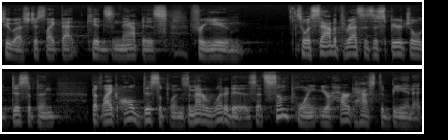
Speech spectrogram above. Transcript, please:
to us, just like that kid's nap is for you. So, a Sabbath rest is a spiritual discipline, but like all disciplines, no matter what it is, at some point your heart has to be in it,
